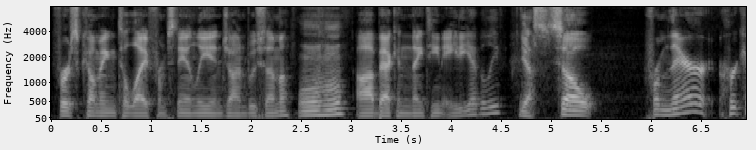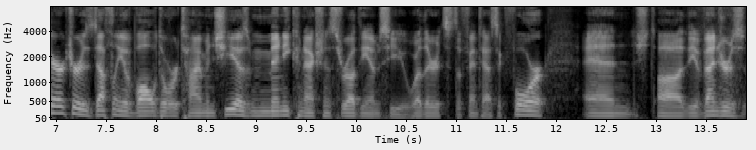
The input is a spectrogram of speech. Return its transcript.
first coming to life from Stan Lee and John Buscema uh, back in 1980, I believe. Yes. So from there, her character has definitely evolved over time, and she has many connections throughout the MCU, whether it's the Fantastic Four and uh, the Avengers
